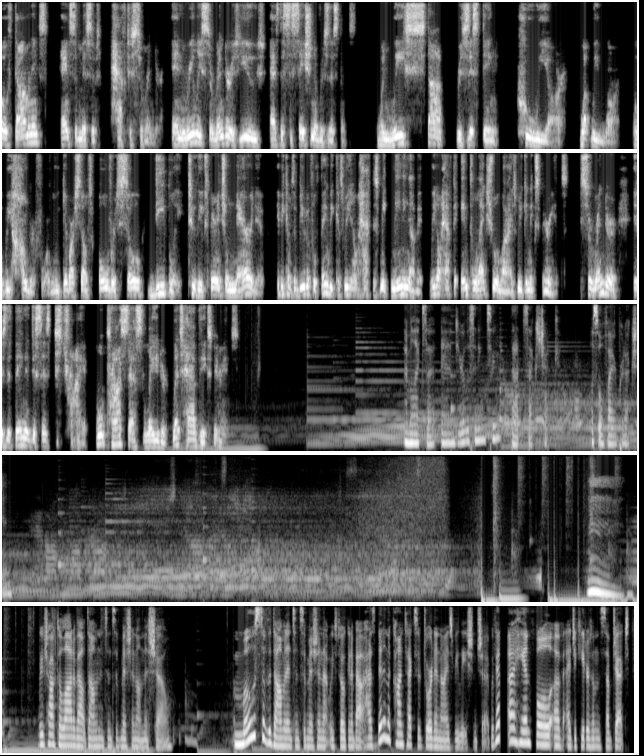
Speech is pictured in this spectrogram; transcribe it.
both dominants and submissives have to surrender. And really, surrender is used as the cessation of resistance. When we stop resisting who we are, what we want, what we hunger for, when we give ourselves over so deeply to the experiential narrative, it becomes a beautiful thing because we don't have to make meaning of it. We don't have to intellectualize. We can experience. Surrender is the thing that just says, just try it. We'll process later. Let's have the experience. I'm Alexa, and you're listening to That Sex Chat, a Soulfire production. Hmm. We've talked a lot about dominance and submission on this show. Most of the dominance and submission that we've spoken about has been in the context of Jordan and I's relationship. We've had a handful of educators on the subject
